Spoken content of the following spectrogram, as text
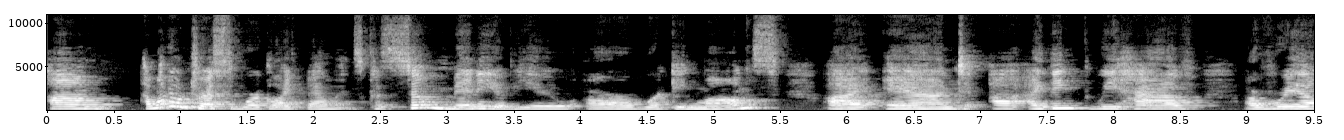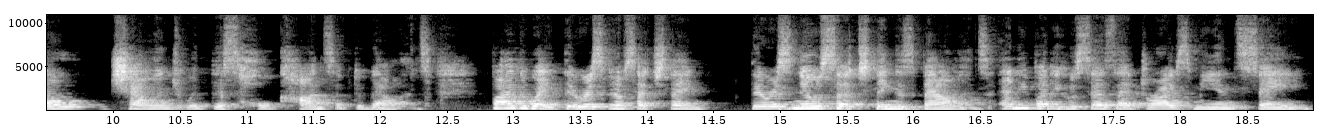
Um, I want to address the work life balance because so many of you are working moms uh, and uh, I think we have a real challenge with this whole concept of balance. By the way, there is no such thing. There is no such thing as balance. Anybody who says that drives me insane.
